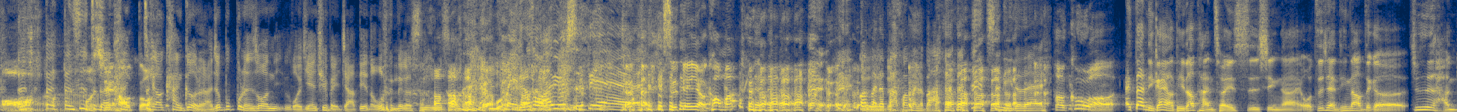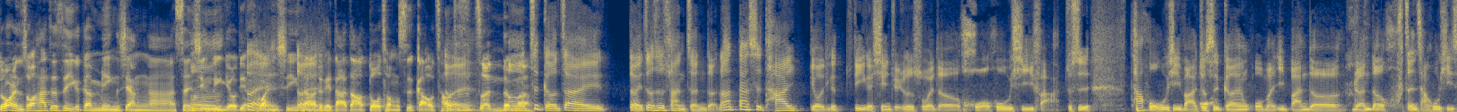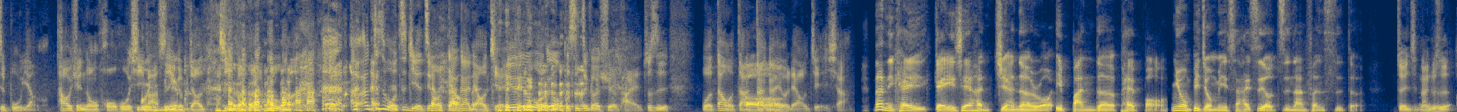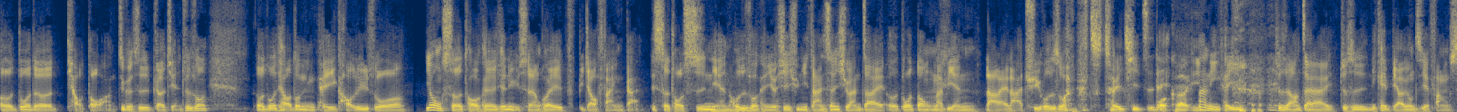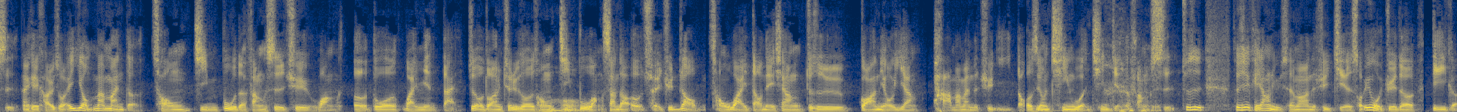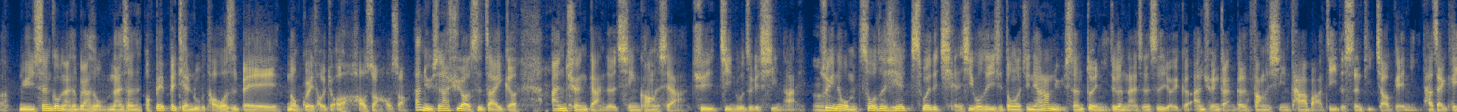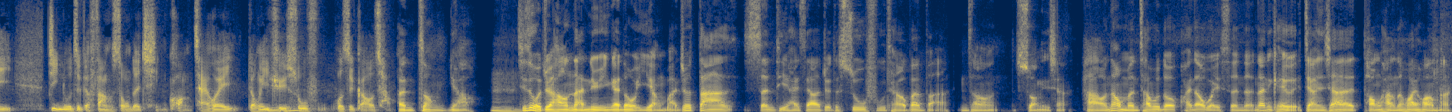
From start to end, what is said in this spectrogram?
哦，但但是这个要看这个要看个人啊，就不不能说你我今天去北家店的问那个师傅 说，我每个说我要约十点，十点有空吗？关门了吧，关门了吧，是你对不对？好酷哦！哎，但你刚有提到弹吹式性爱，我之前听到这个，就是很多人说他这是一个跟冥想啊、身心灵有点关系，然后就可以达到多重次高潮，这是真的吗？这个在。对，这是算真的。那但是它有一个第一个先决，就是所谓的火呼吸法，就是它火呼吸法就是跟我们一般的人的正常呼吸是不一样。它会先从火呼吸法是一个比较基本的入门。对，啊，这是我自己也只有大概了解，因为我因为我不是这个学派，就是我但我大大概有了解一下。那你可以给一些很 general 一般的 pebble，因为我毕竟我们也是还是有直男粉丝的。最简单就是耳朵的挑逗啊，这个是比较简单。就是说耳朵挑逗，你可以考虑说用舌头，可能有些女生会比较反感舌头湿黏，或者说可能有些女男生喜欢在耳朵洞那边拉来拉去，或者说 吹气之类。可以。那你可以就是然后再来，就是你可以不要用这些方式，那你可以考虑说，哎，用慢慢的从颈部的方式去往耳朵外面带，就耳朵就比如说从颈部往上到耳垂去绕，从外到内，像就是刮牛一样爬，慢慢的去移动，或是用亲吻轻点的方式，就是这些可以让女生慢慢的去接受。因为我觉得第一个。女生跟我们男生不一样，是我们男生哦被被舔乳头或是被弄龟头就哦好爽好爽，那女生她需要是在一个安全感的情况下去进入这个性爱，嗯、所以呢，我们做这些所谓的前戏或者一些动作，尽量让女生对你这个男生是有一个安全感跟放心，她把自己的身体交给你，她才可以进入这个放松的情况，才会容易去舒服或是高潮，很重要。嗯，其实我觉得好像男女应该都一样吧，就大家身体还是要觉得舒服才有办法，你知道爽一下。好，那我们差不多快到尾声了，那你可以讲一下同行的坏话吗？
